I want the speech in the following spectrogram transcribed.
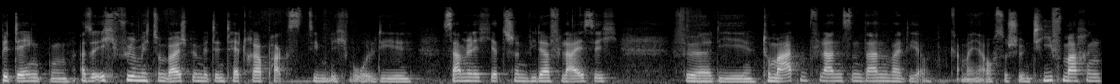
bedenken. Also ich fühle mich zum Beispiel mit den Tetrapacks ziemlich wohl. Die sammle ich jetzt schon wieder fleißig für die Tomatenpflanzen dann, weil die kann man ja auch so schön tief machen.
